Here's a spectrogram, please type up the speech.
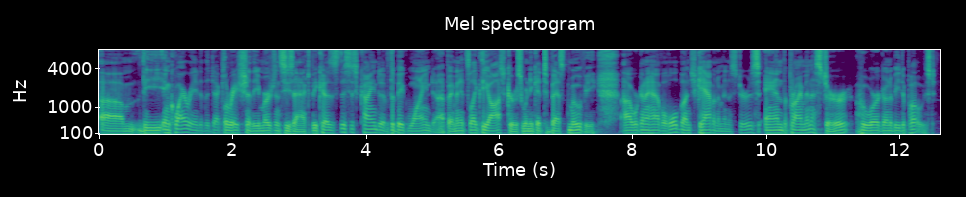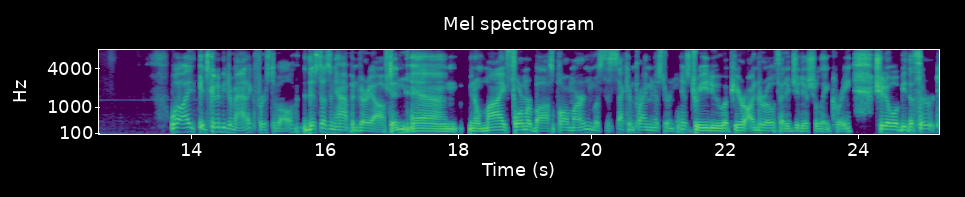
um, the inquiry into the declaration of the Emergencies Act? Because this is kind of the big windup. I mean, it's like the Oscars when you get to Best Movie. Uh, we're going to have a whole bunch of cabinet ministers and the Prime Minister who are going to be deposed. Well, I, it's going to be dramatic. First of all, this doesn't happen very often. Um, you know, my former boss, Paul Martin, was the second prime minister in history to appear under oath at a judicial inquiry. Trudeau will be the third.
